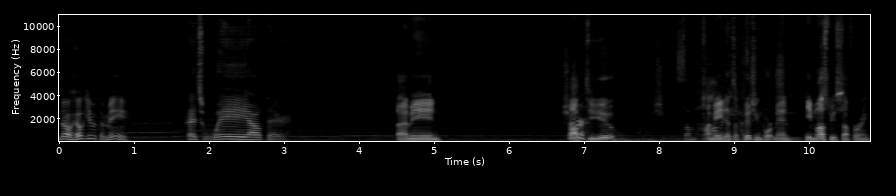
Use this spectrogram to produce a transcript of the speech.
No, he'll give it to me. It's way out there. I mean, Sure. up to you. Some I mean, that's a fishing been port, man. He must be suffering.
